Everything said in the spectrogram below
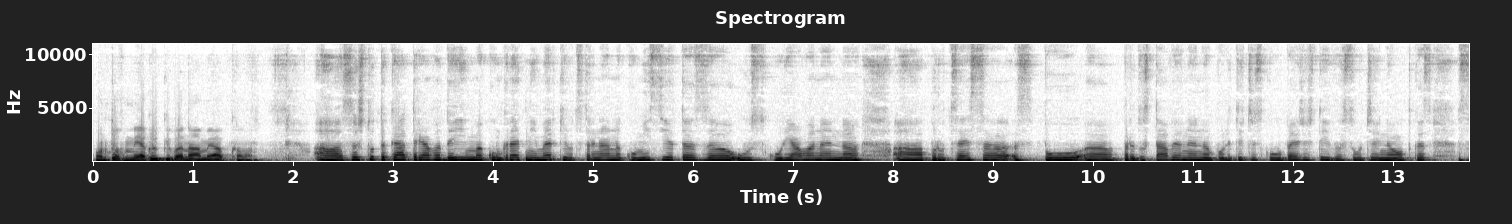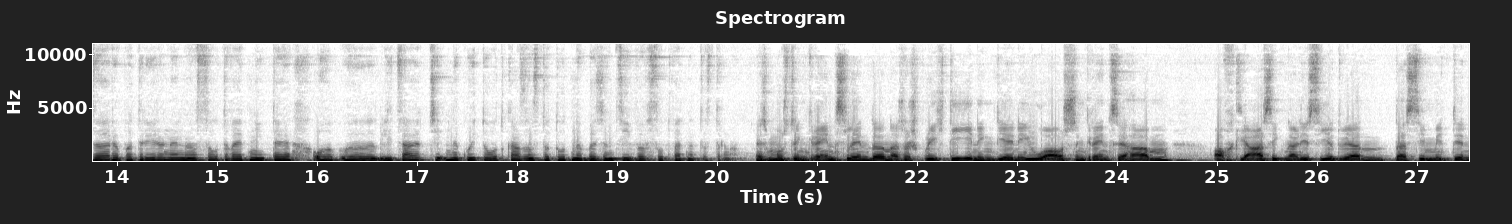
und durch mehr Rückübernahmeabkommen. А, също така трябва да има конкретни мерки от страна на комисията за ускоряване на а, процеса по а, предоставяне на политическо убежище и в случай на отказ за репатриране на съответните а, а, лица, на които е отказан статут на беженци в съответната страна. Es muss den Grenzländern, also sprich diejenigen, die eine EU-Außengrenze haben, auch klar signalisiert werden, dass sie mit den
